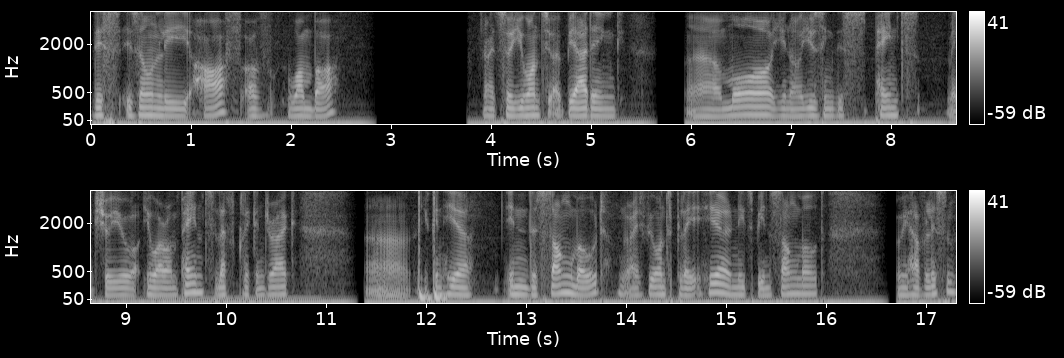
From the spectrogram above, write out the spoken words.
this is only half of one bar. Right, so you want to be adding uh, more, you know, using this paint. Make sure you you are on paint, left click and drag. Uh, you can hear in the song mode, right? If we want to play it here, it needs to be in song mode. We have listen.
